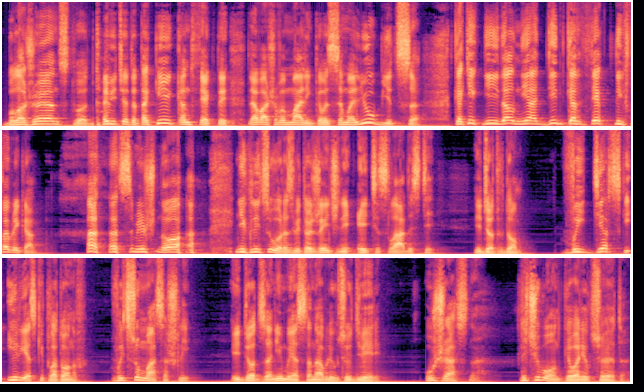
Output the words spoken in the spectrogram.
блаженство! Да ведь это такие конфекты для вашего маленького самолюбица, каких не едал ни один конфектный фабрикант. Ха -ха, смешно. Не к лицу развитой женщине эти сладости идет в дом. Вы дерзкий и резкий, Платонов. Вы с ума сошли. Идет за ним и останавливается у двери. Ужасно. Для чего он говорил все это?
